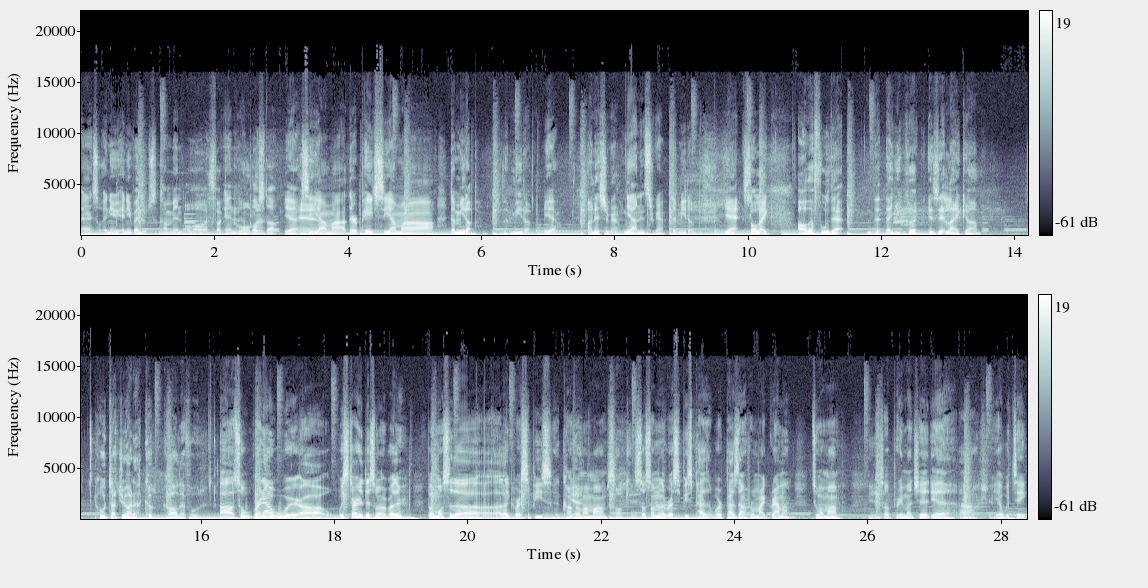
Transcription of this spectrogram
and so any any vendors come in. Oh, that's fucking and cool, post man. up. Yeah. Se llama their page se llama the Meetup. The meetup Yeah. on Instagram. Yeah, on Instagram, the Meetup. Yeah. So like all the food that that, that you cook, is it like um, who taught you how to cook all that food? Uh, so right now we're uh, we started this with my brother, but most of the uh, like recipes come Yeah. from my mom's. Okay. So some of the recipes pass, were passed down from my grandma to my mom. Yeah. So pretty much it. Yeah. Uh, shit. yeah. We take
